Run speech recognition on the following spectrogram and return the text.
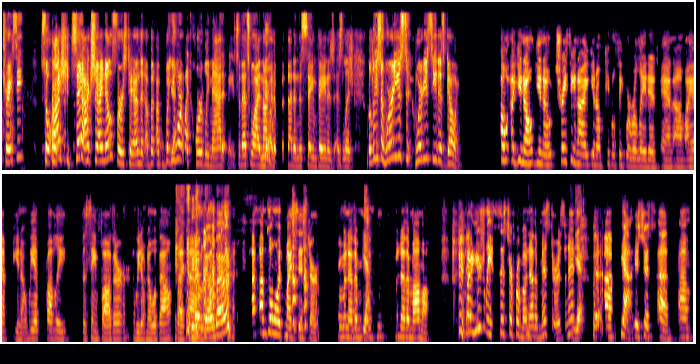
Traci. So I should say, actually, I know firsthand that, but but you Yeah. weren't like horribly mad at me, so that's why I'm not No. going to put that in the same vein as as Lish. But Lisa, where do you see where do you see this going? Oh, uh, you know, you know, Traci and I, you know, people think we're related, and um, I have, you know, we have probably the same father we don't know about, but We um, don't know about. I'm, I'm going with my sister from another, Yeah. from another mama. Usually a sister from another mister, isn't it? Yeah. But um, yeah, it's just um, um,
